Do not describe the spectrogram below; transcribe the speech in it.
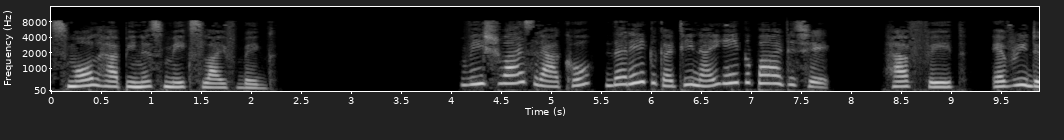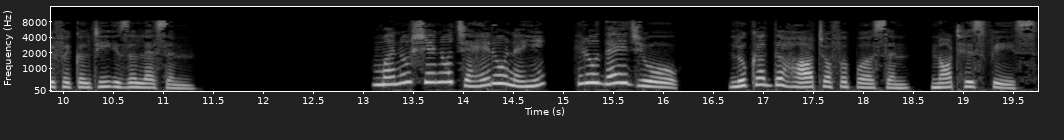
Small happiness makes life big. વિશ્વાસ રાખો દરેક કઠિનાઈ એક પાઠ છે Have faith, every difficulty is a lesson. મનુષ્યનો ચહેરો નહીં હૃદય જુઓ Look at the heart of a person, not his face.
